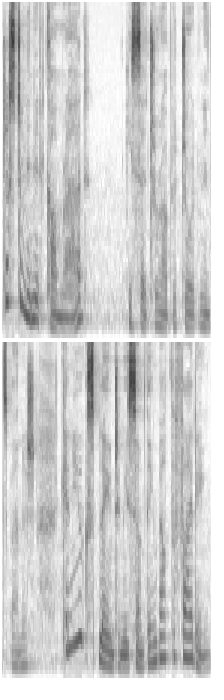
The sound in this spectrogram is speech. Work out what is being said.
Just a minute, comrade, he said to Robert Jordan in Spanish. Can you explain to me something about the fighting?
